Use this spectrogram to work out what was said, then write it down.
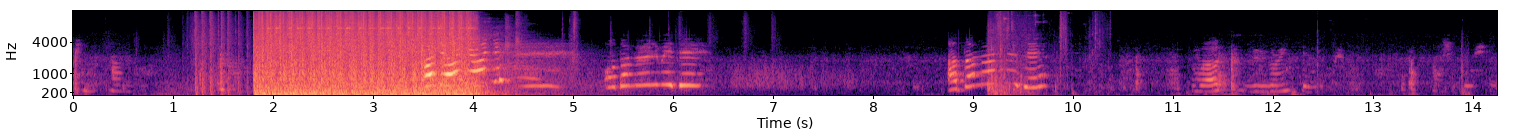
Pinkten Hadi hadi hadi. Adam ölmedi. Adam ölmedi. Bir şey.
